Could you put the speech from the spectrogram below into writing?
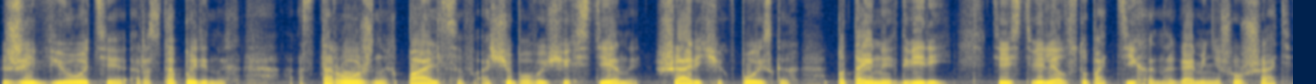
живете, растопыренных, осторожных пальцев, ощупывающих стены, шарящих в поисках потайных дверей. Тесть велел ступать тихо, ногами не шуршать.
